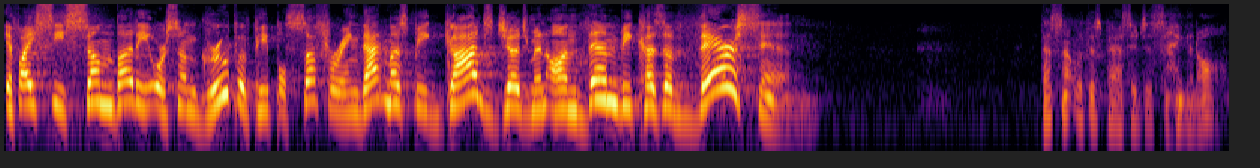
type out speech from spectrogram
if I see somebody or some group of people suffering, that must be God's judgment on them because of their sin. That's not what this passage is saying at all.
